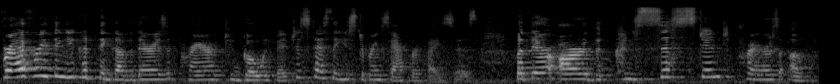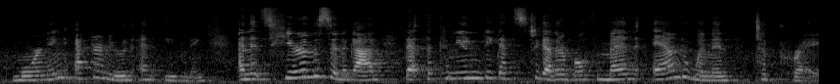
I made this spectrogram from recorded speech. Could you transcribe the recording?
for everything you could think of, there is a prayer to go with it, just as they used to bring sacrifices. But there are the consistent prayers of morning, afternoon, and evening. And it's here in the synagogue that the community gets together, both men and women, to pray.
